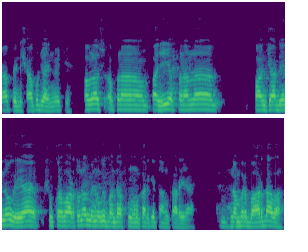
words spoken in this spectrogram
ਆ ਪਿੰਡ ਸ਼ਾਹਪੁਰ ਜਾਜਨ ਵਿੱਚ ਅਗਲਾ ਆਪਣਾ ਭਾਜੀ, ਆਪਣਾ ਨਾ ਪੰਜ ਚਾਰ ਦਿਨ ਹੋ ਗਏ ਆ ਸ਼ੁੱਕਰਵਾਰ ਤੋਂ ਨਾ ਮੈਨੂੰ ਕੋਈ ਬੰਦਾ ਫੋਨ ਕਰਕੇ ਤੰਗ ਕਰ ਰਿਹਾ। ਨੰਬਰ ਬਾਹਰ ਦਾ ਵਾ।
